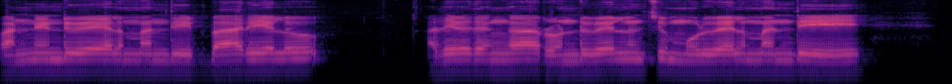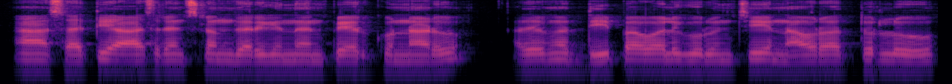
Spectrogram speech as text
పన్నెండు వేల మంది భార్యలు అదేవిధంగా రెండు వేల నుంచి మూడు వేల మంది సతీ సతి జరిగిందని పేర్కొన్నాడు. అదేవిధంగా దీపావళి గురించి నవరాత్రులు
